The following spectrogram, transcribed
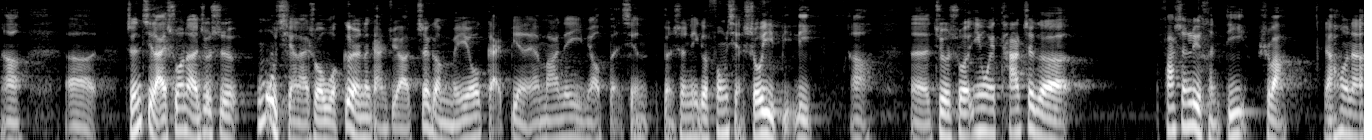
啊呃。整体来说呢，就是目前来说，我个人的感觉啊，这个没有改变 mRNA 疫苗本身本身的一个风险收益比例啊，呃，就是说，因为它这个发生率很低，是吧？然后呢，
